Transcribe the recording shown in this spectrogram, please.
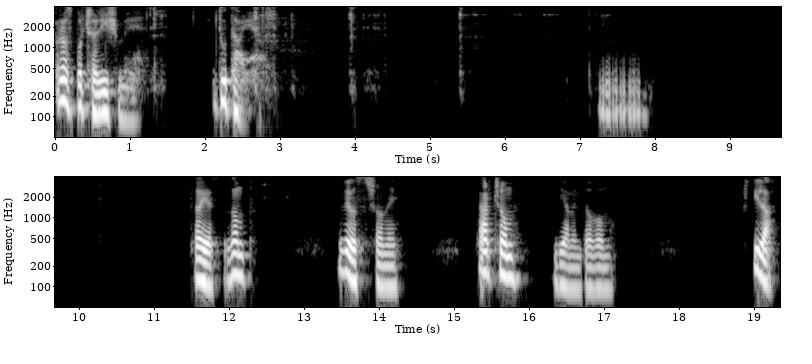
Rozpoczęliśmy tutaj. To jest ząb wyostrzony tarczą diamentową sztila.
